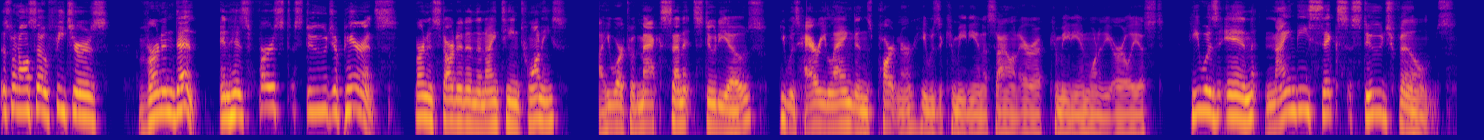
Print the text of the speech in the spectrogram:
This one also features Vernon Dent in his first Stooge appearance. Vernon started in the 1920s. Uh, he worked with Mack Sennett Studios. He was Harry Langdon's partner. He was a comedian, a silent era comedian, one of the earliest. He was in 96 Stooge films.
